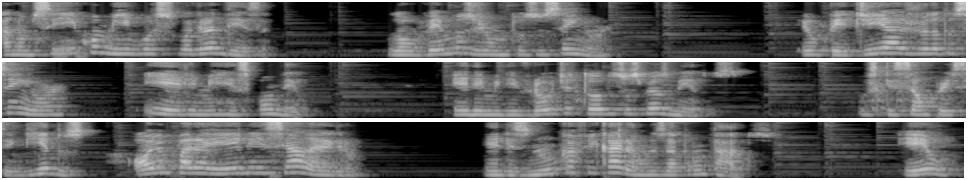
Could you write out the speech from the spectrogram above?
Anuncie comigo a sua grandeza. Louvemos juntos o Senhor. Eu pedi a ajuda do Senhor e ele me respondeu. Ele me livrou de todos os meus medos. Os que são perseguidos olham para ele e se alegram. Eles nunca ficarão desapontados. Eu,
